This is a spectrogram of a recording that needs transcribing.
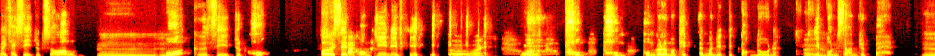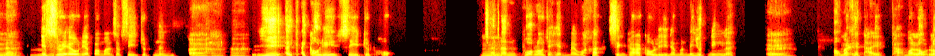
ไม่ใช่4.2อืมปัวคือ4.6เปอร์เซ็นต์ของ GDP เออเว้ยเออผมผมผมก็เลยมาคิดไอ้ยมาดิดติ๊กต็อกดูนะเออญี่ปุ่น3.8อืม นะอิสราเอลเนี่ยประมาณสัก4.1เออฮะเออยี่ไอไอเกาหลี4.6อืมฉะนั้นพวกเราจะเห็นไหมว่าสินค้าเกาหลีเนี่ยมันไม่หยุดนิ่งเลย เออ เอาไม่ประเทศไทยถามว่าเราเรา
